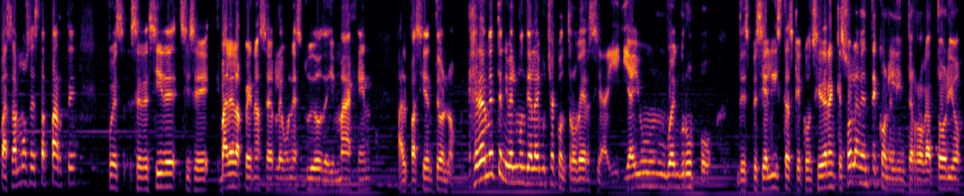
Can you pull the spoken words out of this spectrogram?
pasamos esta parte, pues se decide si se vale la pena hacerle un estudio de imagen al paciente o no. Generalmente a nivel mundial hay mucha controversia y, y hay un buen grupo de especialistas que consideran que solamente con el interrogatorio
